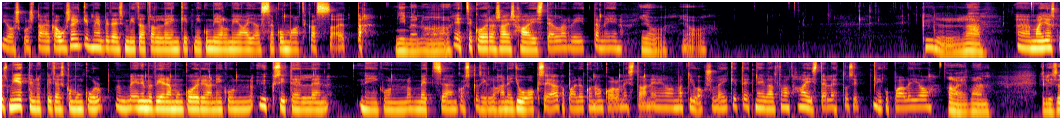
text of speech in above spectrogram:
joskus tai aika useinkin meidän pitäisi mitata lenkit niin kuin mieluummin ajassa kuin matkassa, että, Nimenomaan. että se koira saisi haistella riittämiin. Joo, joo. Kyllä. Mä oon joskus miettinyt, pitäisikö mun kul- enemmän viedä mun koiria niin kuin yksitellen niin kuin metsään, koska silloinhan ne juoksee aika paljon, kun on kolmistaan, niin ne on juoksuleikit, että ne ei välttämättä haistele tosi niin kuin paljon. Aivan. Eli se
